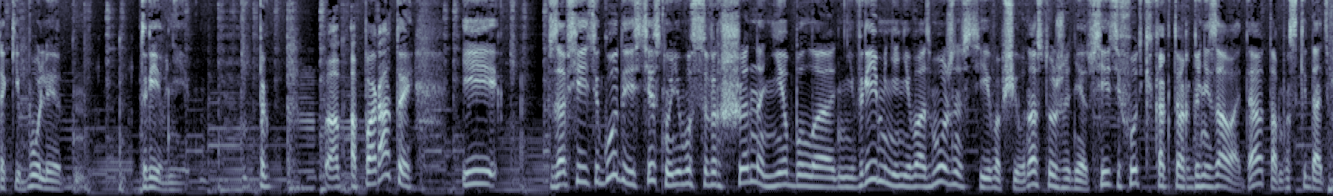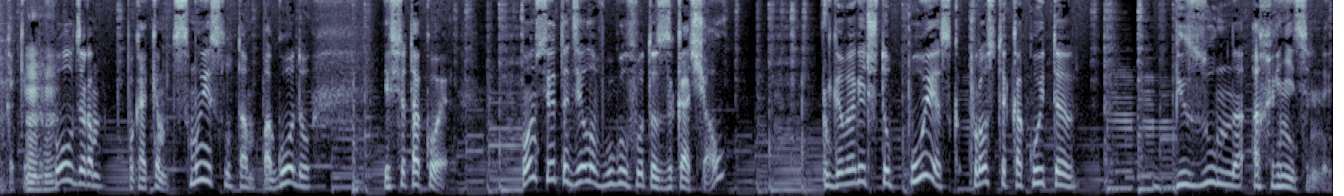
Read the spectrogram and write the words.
такие более древние аппараты. И за все эти годы, естественно, у него совершенно не было ни времени, ни возможности, и вообще у нас тоже нет. Все эти фотки как-то организовать, да, там раскидать по каким-то uh-huh. фолдерам, по какому-то смыслу, там, по году и все такое. Он все это дело в Google Photos закачал, говорит, что поиск просто какой-то безумно охренительный.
